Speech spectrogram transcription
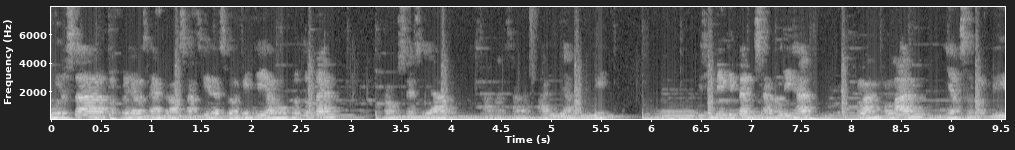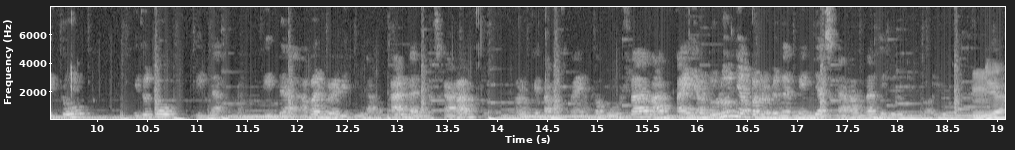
bursa untuk penyelesaian transaksi dan sebagainya yang membutuhkan proses yang sangat-sangat panjang. Jadi di sini kita bisa melihat pelan-pelan yang seperti itu itu tuh tidak tidak apa boleh ditinggalkan dan yang sekarang kalau kita main ke bursa lantai yang dulunya penuh dengan meja sekarang kan jadi auditorium Hmm. iya,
